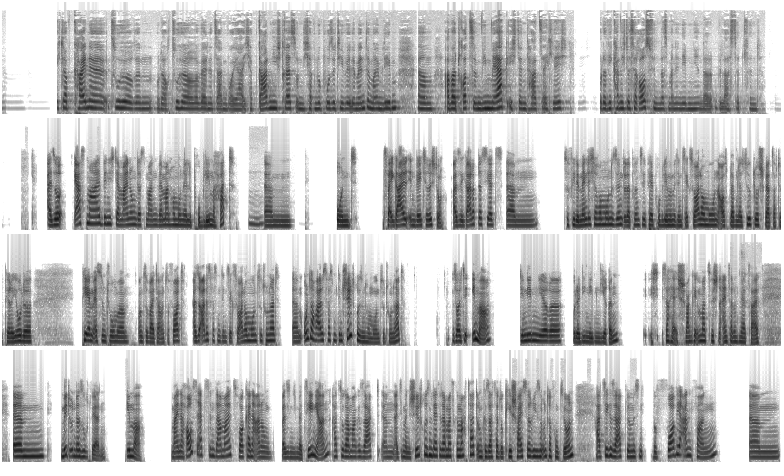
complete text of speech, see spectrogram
ich glaube, keine Zuhörerinnen oder auch Zuhörer werden jetzt sagen, boah, ja, ich habe gar nie Stress und ich habe nur positive Elemente in meinem Leben. Ähm, aber trotzdem, wie merke ich denn tatsächlich oder wie kann ich das herausfinden, dass meine Nebennieren da belastet sind? Also erstmal bin ich der Meinung, dass man, wenn man hormonelle Probleme hat, mhm. ähm, und zwar egal in welche Richtung, also egal ob das jetzt ähm, zu viele männliche Hormone sind oder prinzipiell Probleme mit den Sexualhormonen, ausbleibender Zyklus, schmerzhafte Periode, PMS-Symptome und so weiter und so fort. Also alles, was mit den Sexualhormonen zu tun hat ähm, und auch alles, was mit den Schilddrüsenhormonen zu tun hat, sollte immer die Nebenniere oder die Nebennieren, ich, ich sage ja, ich schwanke immer zwischen Einzahl und Mehrzahl, ähm, mit untersucht werden. Immer. Meine Hausärztin damals, vor, keine Ahnung, weiß ich nicht mehr, zehn Jahren, hat sogar mal gesagt, ähm, als sie meine Schilddrüsenwerte damals gemacht hat und gesagt hat, okay, scheiße, Riesenunterfunktion, hat sie gesagt, wir müssen, bevor wir anfangen, ähm,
